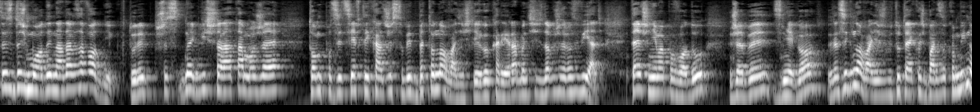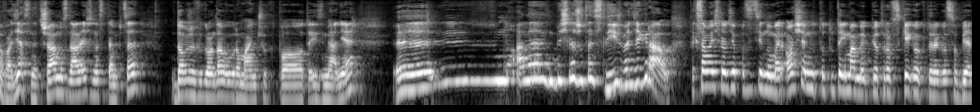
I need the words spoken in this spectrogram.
to jest dość młody nadal zawodnik, który przez najbliższe lata może tą pozycję w tej kadrze sobie betonować, jeśli jego kariera będzie się dobrze rozwijać. Też nie ma powodu, żeby z niego rezygnować, żeby tutaj jakoś bardzo kombinować. Jasne, trzeba mu znaleźć następcę. Dobrze wyglądał Romańczuk po tej zmianie. Yy, no ale myślę, że ten Slisz będzie grał. Tak samo jeśli chodzi o pozycję numer 8, no to tutaj mamy Piotrowskiego, którego sobie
